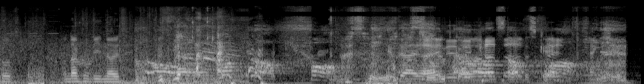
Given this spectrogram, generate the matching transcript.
tot. Und dann kommt die Note.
